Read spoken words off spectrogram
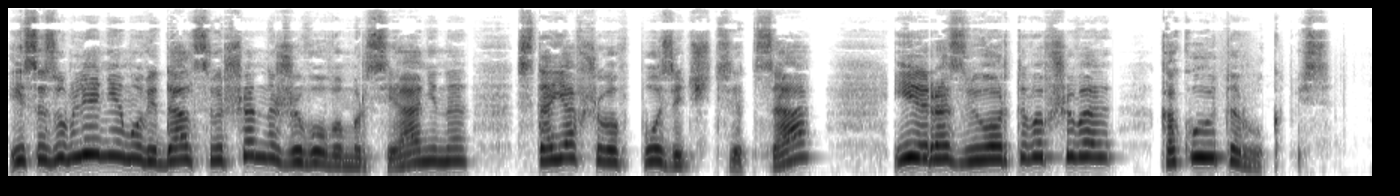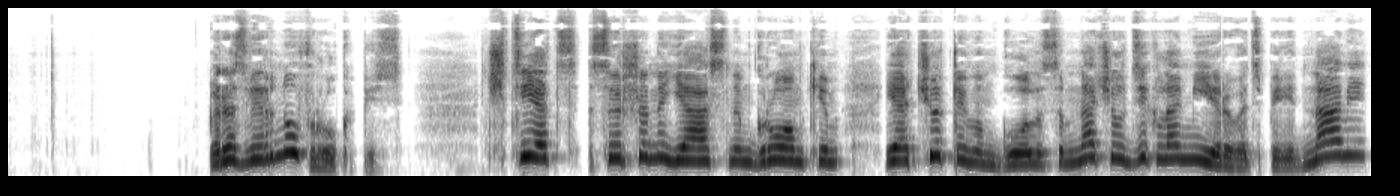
и с изумлением увидал совершенно живого марсианина, стоявшего в позе чтеца и развертывавшего какую-то рукопись. Развернув рукопись, чтец совершенно ясным, громким и отчетливым голосом начал декламировать перед нами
